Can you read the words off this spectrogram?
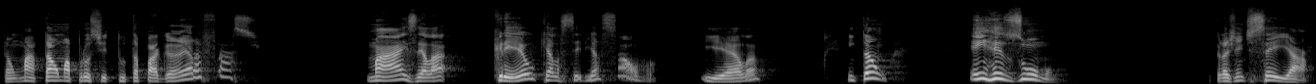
Então, matar uma prostituta pagã era fácil. Mas ela creu que ela seria salva. E ela. Então, em resumo, para a gente ceiar.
